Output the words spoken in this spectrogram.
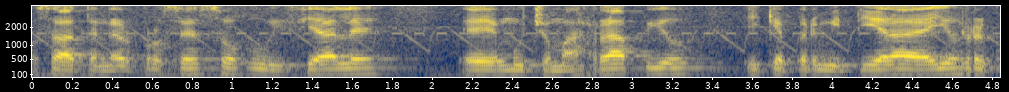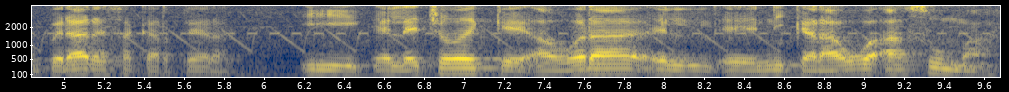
o sea, tener procesos judiciales eh, mucho más rápidos y que permitiera a ellos recuperar esa cartera. Y el hecho de que ahora el, eh, Nicaragua asuma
